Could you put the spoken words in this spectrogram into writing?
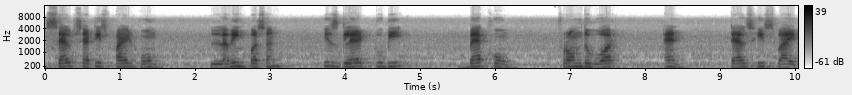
self satisfied home loving person is glad to be back home from the war and tells his wife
